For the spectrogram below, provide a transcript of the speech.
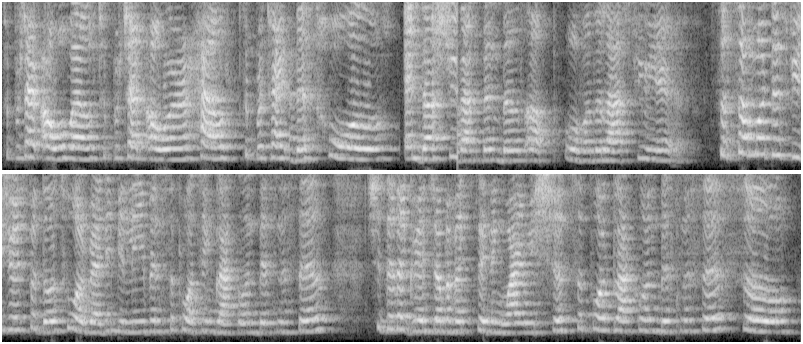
to protect our wealth, to protect our health, to protect this whole industry that's been built up over the last few years. So somewhat this video is for those who already believe in supporting black-owned businesses. She did a great job of explaining why we should support black-owned businesses. So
